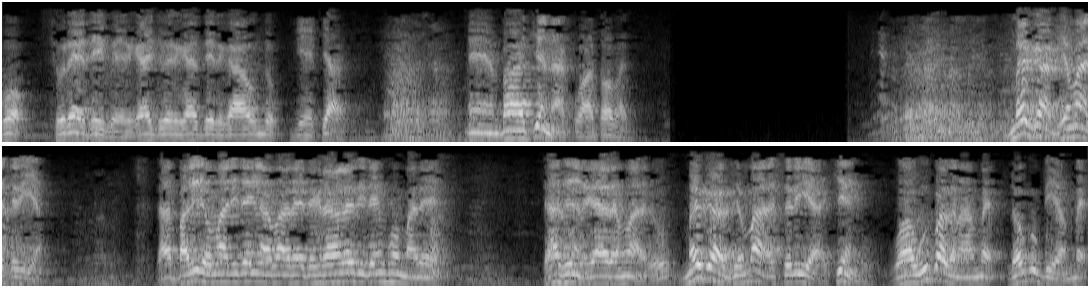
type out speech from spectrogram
ပေါ့ဆိုတဲ့အဓိပ္ပာယ်ဒကာကျွဲဒကာသေးဒကာအောင်တို့မြင်ကြတယ်အင်းဘာကျင့်တာကွာတော့ပါမက္ကဗြဟ္မစရိယ ဒါပါဠိတော်မှာဒီတိုင်းလာပါတယ်တခါလည်းဒီတိုင်းဖွင့်ပါတယ်ဒါဖြင့်ဒကာဓမ္မတို့မက္ကဗြဟ္မစရိယအကျင့်ကိုဝါဝိပဿနာမဲ့လောကုတ္တရာမဲ့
